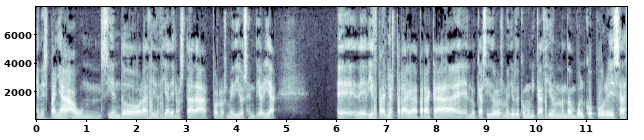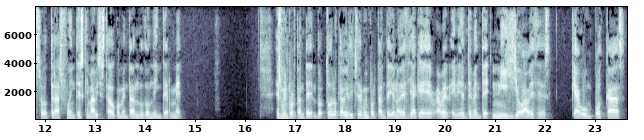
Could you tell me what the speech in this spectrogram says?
en España, aun siendo la ciencia denostada por los medios en teoría, eh, de 10 años para, para acá, eh, lo que ha sido los medios de comunicación han dado un vuelco por esas otras fuentes que me habéis estado comentando, donde Internet. Es muy importante, Do- todo lo que habéis dicho es muy importante. Yo no decía que, a ver, evidentemente, ni yo a veces que hago un podcast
